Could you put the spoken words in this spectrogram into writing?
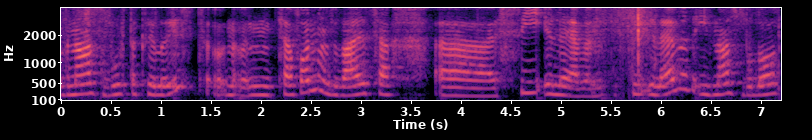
в нас був такий лист. Ця форма називається е, C11. C11, і в нас було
